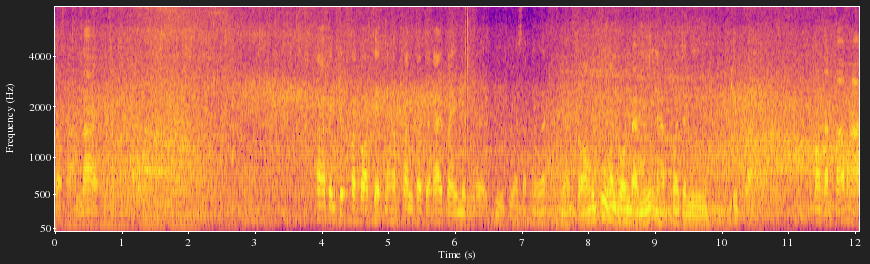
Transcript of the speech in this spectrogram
สอบถามได้นะครับ ถ้าเป็นชุดประกอบเสร็จนะครับ ท่านก็จะได้ไปหนึ่งเลยคือตัวซับเมอร์นะครับสองเป็นตู้คอนโทรลแบบนี้นะครับ ก็จะมีชุดอ่า ป้องกันฟ้าผ่า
